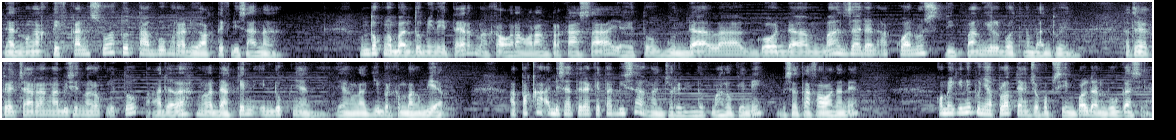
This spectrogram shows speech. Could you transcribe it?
dan mengaktifkan suatu tabung radioaktif di sana. Untuk ngebantu militer, maka orang-orang perkasa yaitu Gundala, Godam, Maza, dan Aquanus dipanggil buat ngebantuin. Satu-satunya cara ngabisin makhluk itu adalah ngeledakin induknya nih, yang lagi berkembang biak. Apakah Adi Satria kita bisa ngancurin induk makhluk ini beserta kawanannya? Komik ini punya plot yang cukup simpel dan lugas ya.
